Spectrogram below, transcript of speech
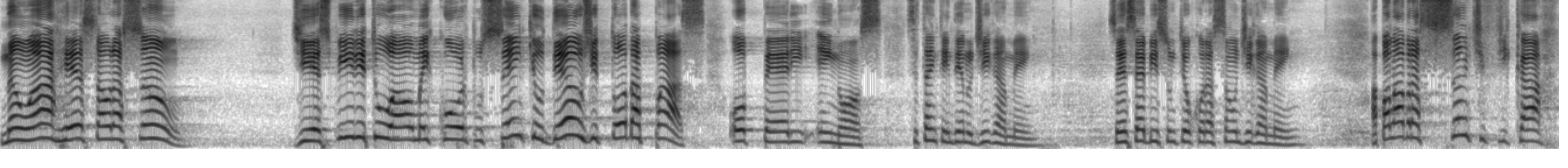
Não há restauração de espírito, alma e corpo sem que o Deus de toda a paz opere em nós. Você está entendendo? Diga amém. Você recebe isso no teu coração? Diga amém. A palavra santificar,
